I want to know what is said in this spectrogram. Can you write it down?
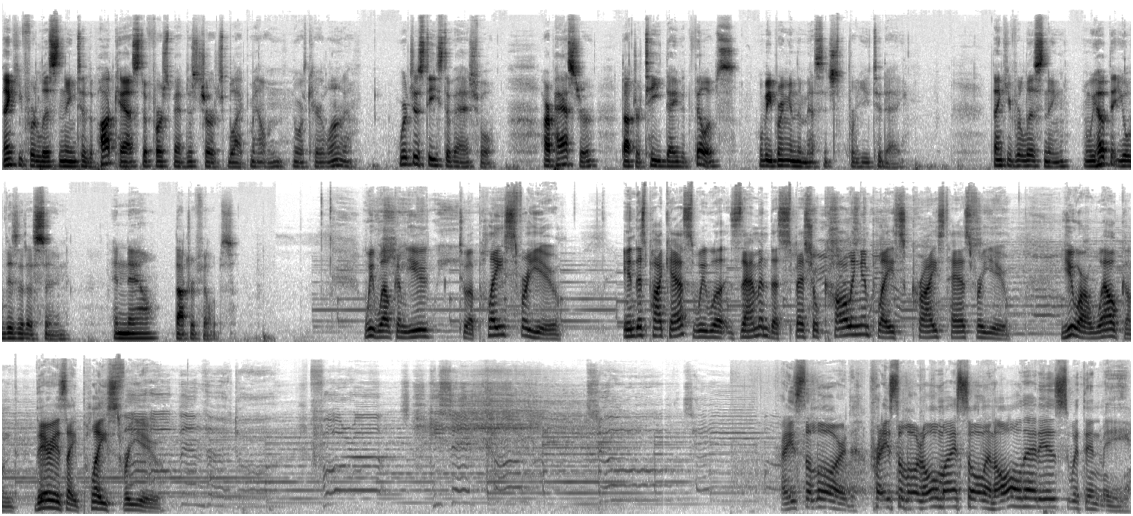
Thank you for listening to the podcast of First Baptist Church, Black Mountain, North Carolina. We're just east of Asheville. Our pastor, Dr. T. David Phillips, will be bringing the message for you today. Thank you for listening, and we hope that you'll visit us soon. And now, Dr. Phillips. We welcome you to a place for you. In this podcast, we will examine the special calling and place Christ has for you. You are welcomed. There is a place for you. Praise the Lord. Praise the Lord, O my soul, and all that is within me.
